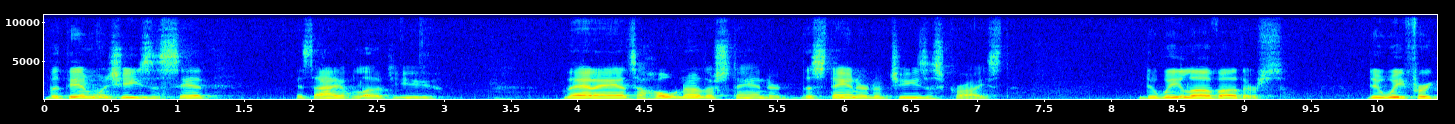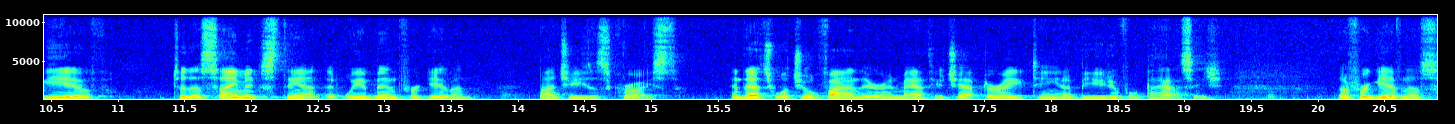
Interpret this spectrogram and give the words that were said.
But then when Jesus said, As I have loved you, that adds a whole nother standard, the standard of Jesus Christ. Do we love others? Do we forgive to the same extent that we have been forgiven by Jesus Christ? And that's what you'll find there in Matthew chapter 18, a beautiful passage of forgiveness.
